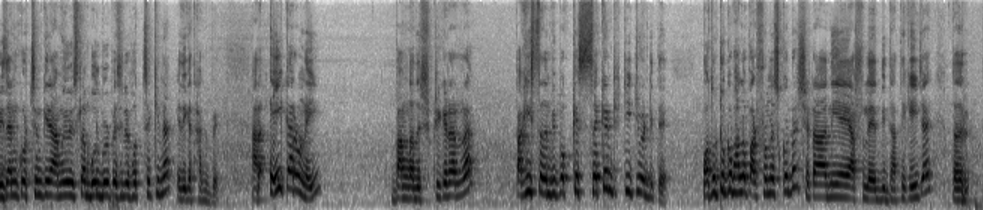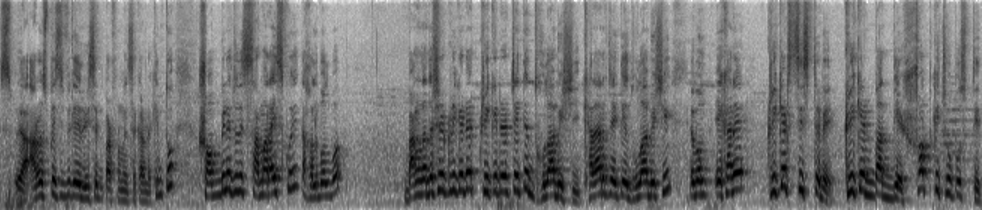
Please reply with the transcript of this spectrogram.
রিজাইন করছেন কিনা? আমিরুল ইসলাম বুলবুল প্রেসিডেন্ট হচ্ছে কিনা? এদিকে থাকবে। আর এই কারণেই বাংলাদেশ ক্রিকেটাররা পাকিস্তানের বিপক্ষে সেকেন্ড টি টোয়েন্টিতে কতটুকু ভালো পারফরমেন্স করবেন সেটা নিয়ে আসলে দ্বিধা থেকেই যায়। তাদের আরও স্পেসিফিক্যালি রিসেন্ট পারফরমেন্সের কারণে। কিন্তু সব মিলে যদি সামারাইজ করি, তাহলে বলব বাংলাদেশের ক্রিকেটে ক্রিকেটের চাইতে ধুলা বেশি, খেলার চাইতে ধুলা বেশি এবং এখানে ক্রিকেট সিস্টেমে ক্রিকেট বাদ দিয়ে সব কিছু উপস্থিত।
